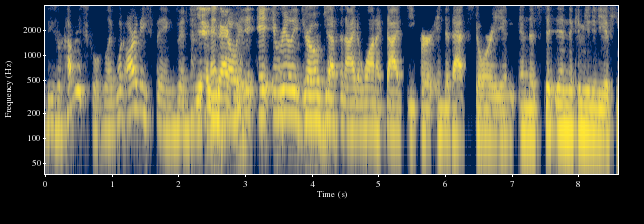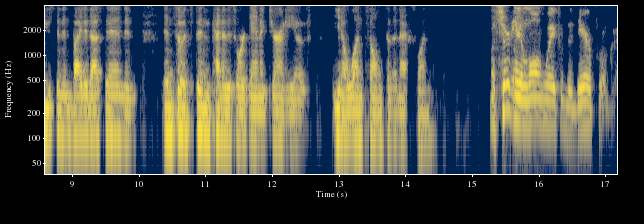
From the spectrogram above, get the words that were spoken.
these recovery schools? Like what are these things? And, yeah, exactly. and so it, it really drove jeff and i to want to dive deeper into that story. And and the in the community of houston invited us in. And and so it's been kind of this organic journey of you know one film to the next one. It's certainly a long way from the dare program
